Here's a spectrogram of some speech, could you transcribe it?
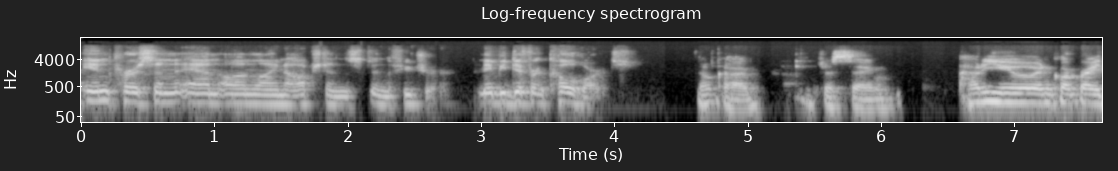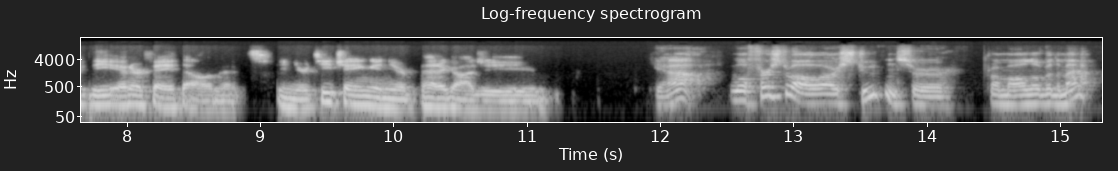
in person and online options in the future, maybe different cohorts. Okay. Interesting. How do you incorporate the interfaith elements in your teaching, in your pedagogy? Yeah. Well, first of all, our students are from all over the map.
